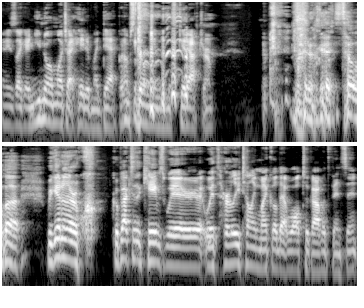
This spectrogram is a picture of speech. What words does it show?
And he's like, and you know how much I hated my dad, but I'm still naming this kid after him. but okay, so uh, we get another go back to the caves where with Hurley telling Michael that Walt took off with Vincent.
